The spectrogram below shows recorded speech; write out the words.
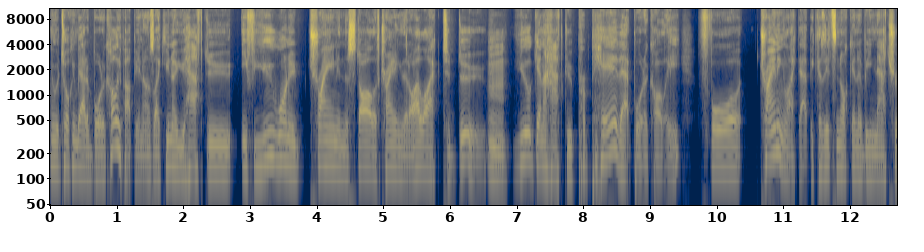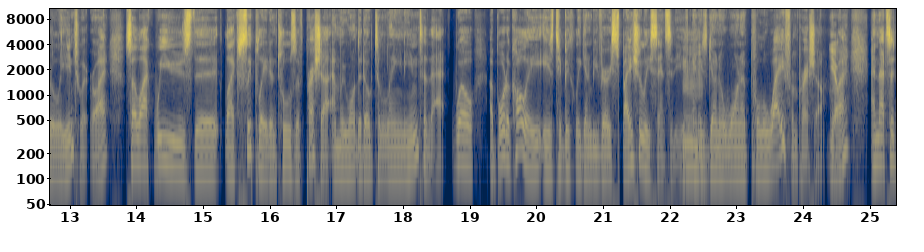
We were talking about a border collie puppy, and I was like, you know, you have to, if you want to train in the style of training that I like to do, Mm. you're going to have to prepare that border collie for training like that because it's not going to be naturally into it, right? So like we use the like slip lead and tools of pressure and we want the dog to lean into that. Well, a border collie is typically going to be very spatially sensitive and is going to want to pull away from pressure, Yep. right? And that's a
